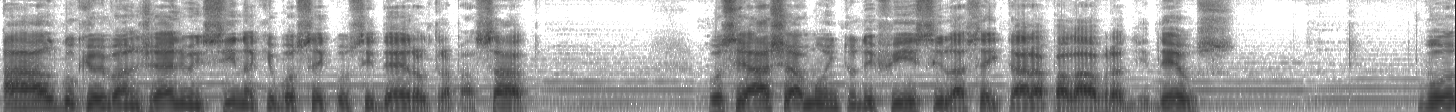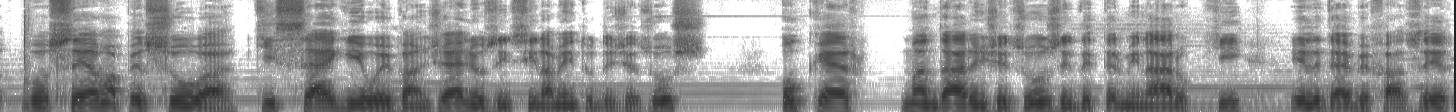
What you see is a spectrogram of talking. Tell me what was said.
Há algo que o Evangelho ensina que você considera ultrapassado? Você acha muito difícil aceitar a palavra de Deus? Você é uma pessoa que segue o Evangelho, os ensinamentos de Jesus? Ou quer mandar em Jesus e determinar o que ele deve fazer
